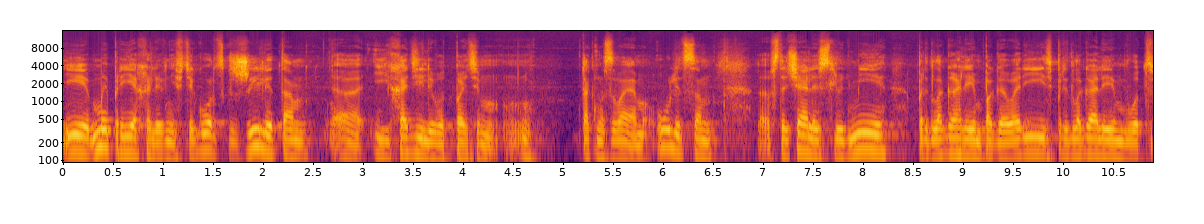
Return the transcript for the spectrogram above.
И мы приехали в Нефтегорск, жили там и ходили вот по этим ну, так называемым улицам, э, встречались с людьми, предлагали им поговорить, предлагали им вот,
